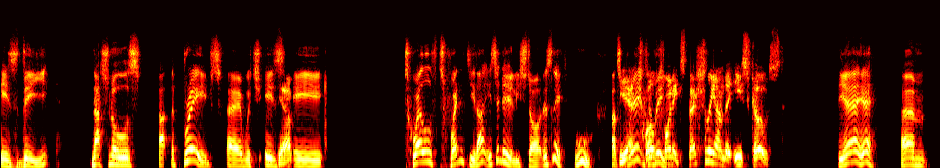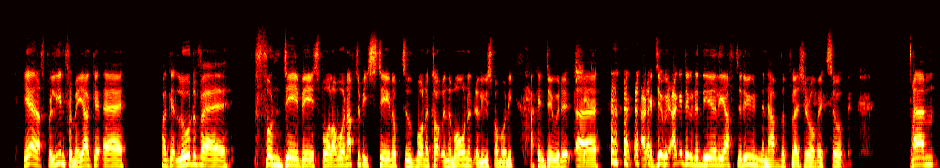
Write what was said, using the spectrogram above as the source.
is the Nationals at the Braves, uh, which is yep. a 12.20. That is an early start, isn't it? Ooh, that's yeah, great 12.20, especially on the East Coast. Yeah, yeah. Um, yeah, that's brilliant for me. I'll get uh, I'll get a load of uh, fun day baseball. I won't have to be staying up till one o'clock in the morning to lose my money. I can do it. Uh, I, I can do it. I can do it in the early afternoon and have the pleasure of it. So, um,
